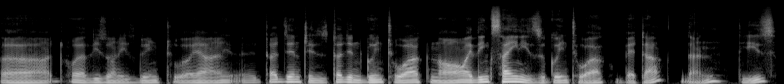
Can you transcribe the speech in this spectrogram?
uh well this one is going to yeah tangent is tangent going to work no i think sine is going to work better than this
